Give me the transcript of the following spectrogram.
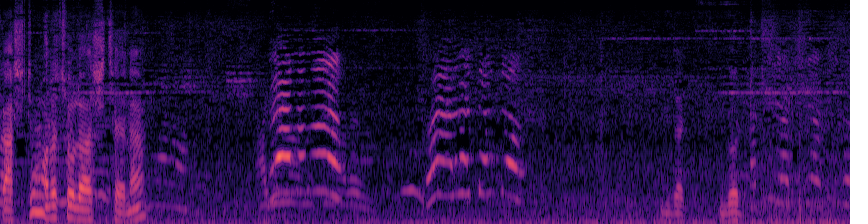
কাস্টমারও চলে আসছে না? যাক গুড আচ্ছা আচ্ছা আচ্ছা।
